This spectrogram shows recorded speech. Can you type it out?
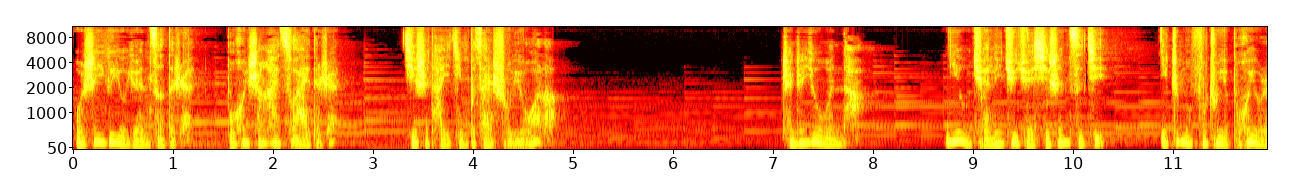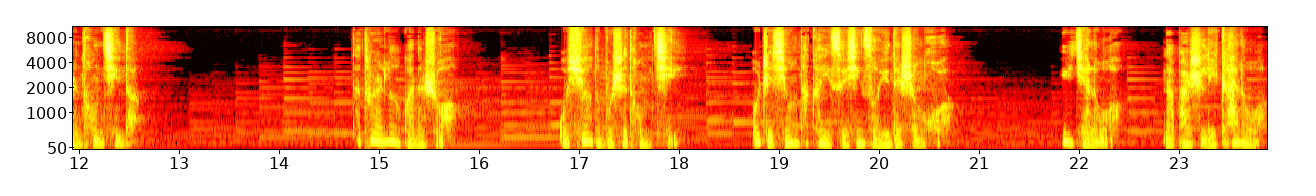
我是一个有原则的人，不会伤害所爱的人。”即使他已经不再属于我了，晨晨又问他：“你有权利拒绝牺牲自己，你这么付出也不会有人同情的。”他突然乐观的说：“我需要的不是同情，我只希望他可以随心所欲的生活。遇见了我，哪怕是离开了我，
